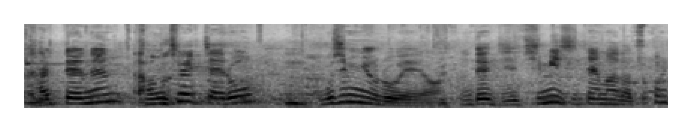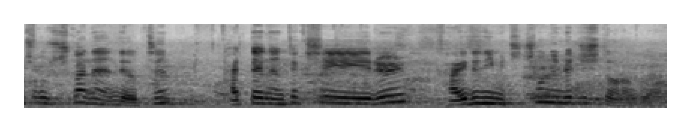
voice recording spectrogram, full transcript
아니, 갈 때는 나쁜- 경찰제로 응. 50유로예요. 근데 이제 짐이 있을 때마다 조금 조금씩 추가되는데 여튼 갈 때는 택시를 가이드님이 추천을 해주시더라고요.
